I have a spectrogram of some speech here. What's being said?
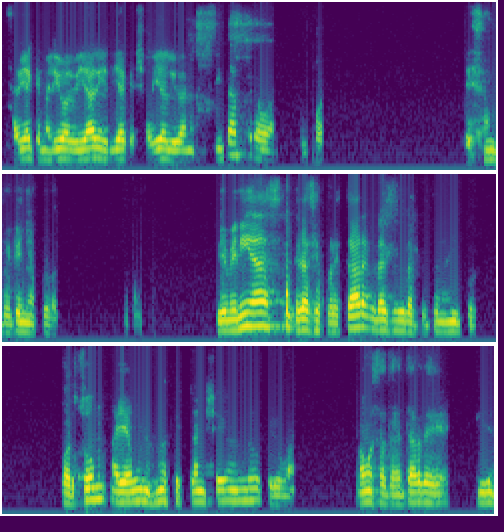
sabía que me lo iba a olvidar y el día que llovía lo iba a necesitar, pero bueno, no importa. Es un pequeño problema. Bienvenidas, gracias por estar, gracias a las que están ahí por Zoom. Hay algunos más que están llegando, pero bueno, vamos a tratar de ir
